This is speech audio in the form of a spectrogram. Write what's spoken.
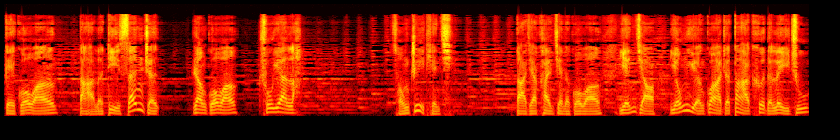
给国王打了第三针，让国王出院了。从这天起。大家看见的国王眼角永远挂着大颗的泪珠。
